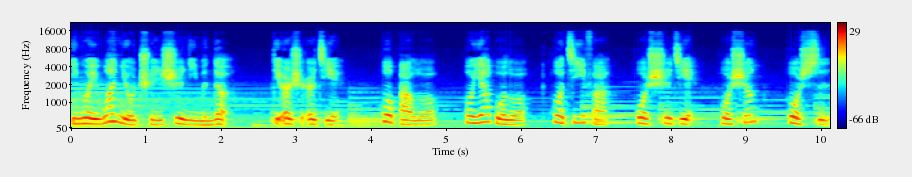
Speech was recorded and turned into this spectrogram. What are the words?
因为万有全是你们的。”第二十二节，或保罗，或亚伯罗，或基法，或世界，或生，或死，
